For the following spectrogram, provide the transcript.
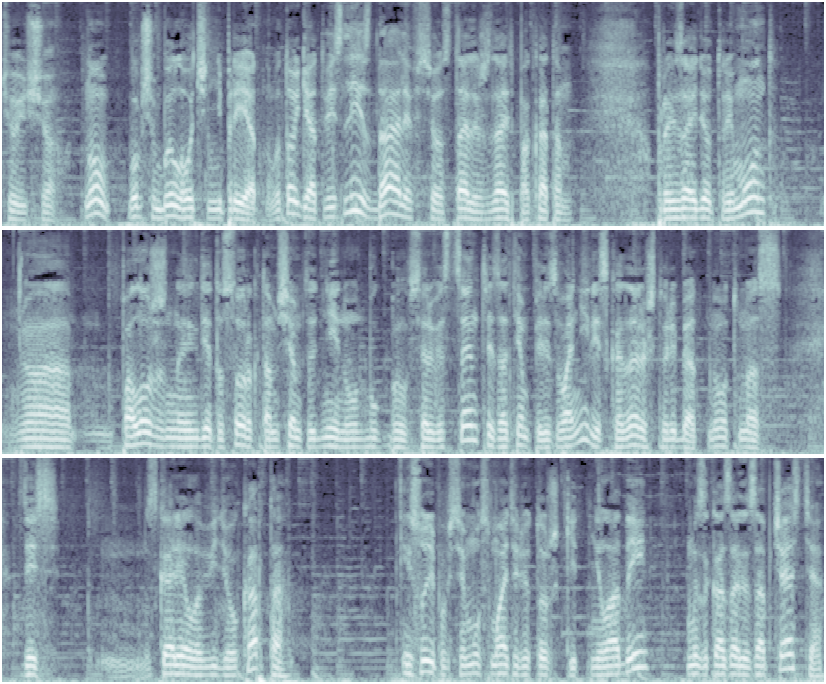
что еще? Ну, в общем, было очень неприятно. В итоге отвезли, сдали, все, стали ждать, пока там произойдет ремонт. А, положенные где-то 40 там чем-то дней ноутбук был в сервис-центре, затем перезвонили и сказали, что, ребят, ну вот у нас здесь сгорела видеокарта, и, судя по всему, с матерью тоже какие-то нелады. Мы заказали запчасти,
